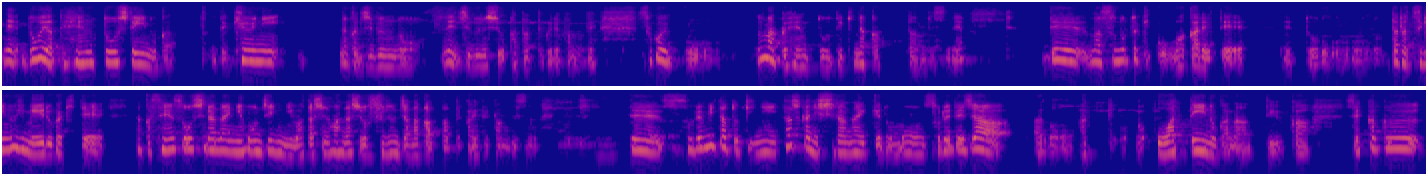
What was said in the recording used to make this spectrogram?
ね、どうやって返答していいのかって、急になんか自分の、ね、自分史を語ってくれたので、すごいこう、うまく返答できなかったんですね。で、まあ、その時こう別れて、えっと、ただ次の日メールが来て、なんか戦争を知らない日本人に私の話をするんじゃなかったって書いてたんです。で、それ見たときに、確かに知らないけども、それでじゃあ、あのあ終わっていいのかなっていうか、せっかく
